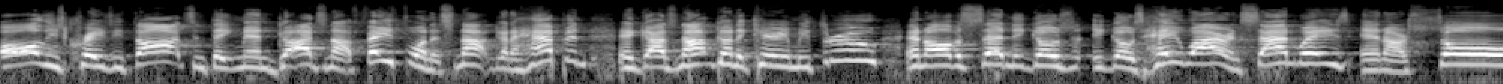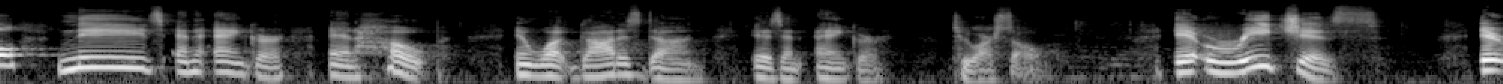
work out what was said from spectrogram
all these crazy thoughts and think, man, God's not faithful and it's not going to happen and God's not going to carry me through. And all of a sudden it goes, it goes haywire and sideways, and our soul needs an anchor and hope in what God has done is an anchor to our soul. It reaches it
